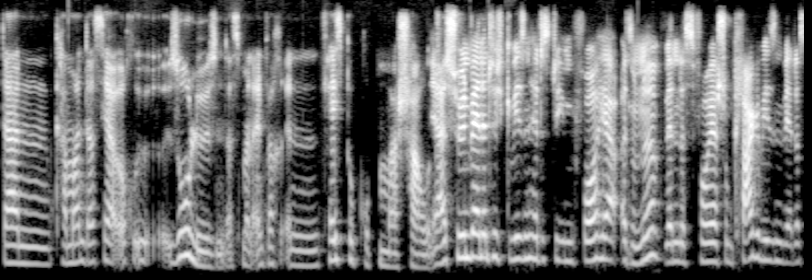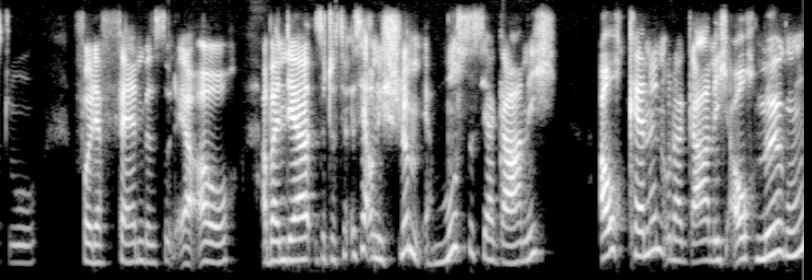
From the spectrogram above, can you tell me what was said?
dann kann man das ja auch so lösen, dass man einfach in Facebook-Gruppen mal schaut. Ja, schön wäre natürlich gewesen, hättest du ihm vorher, also ne, wenn das vorher schon klar gewesen wäre, dass du voll der Fan bist und er auch. Aber in der Situation ist ja auch nicht schlimm. Er muss es ja gar nicht auch kennen oder gar nicht auch mögen.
